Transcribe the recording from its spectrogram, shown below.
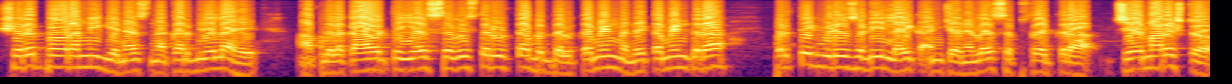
शरद पवारांनी घेण्यास नकार दिलेला आहे. आपल्याला काय वाटतं या सविस्तर वृत्ताबद्दल कमेंटमध्ये कमेंट करा. प्रत्येक व्हिडिओसाठी लाईक आणि चॅनलला सबस्क्राईब करा. जय महाराष्ट्र.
